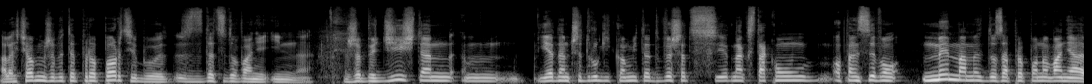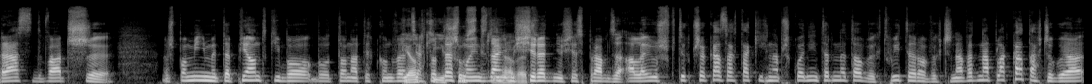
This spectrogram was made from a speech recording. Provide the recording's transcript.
ale chciałbym, żeby te proporcje były zdecydowanie inne. Żeby dziś ten mm, jeden czy drugi komitet wyszedł jednak z taką ofensywą. My mamy do zaproponowania raz, dwa, trzy. Już pomińmy te piątki, bo, bo to na tych konwencjach piątki to też moim zdaniem nawet. średnio się sprawdza, ale już w tych przekazach takich na przykład internetowych, twitterowych, czy nawet na plakatach, czego ja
